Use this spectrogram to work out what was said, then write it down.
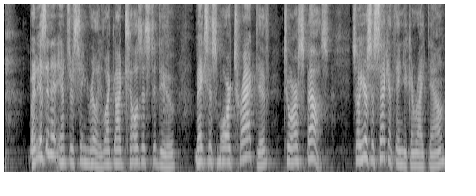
but isn't it interesting, really, what God tells us to do makes us more attractive to our spouse? So here's the second thing you can write down,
